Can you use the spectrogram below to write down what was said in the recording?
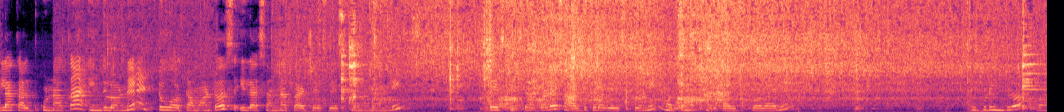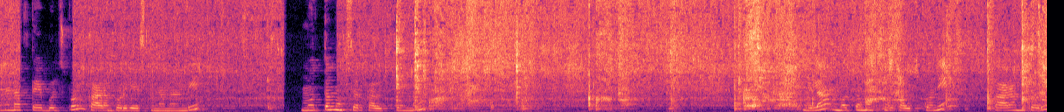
ఇలా కలుపుకున్నాక ఇందులోనే టూ టమాటోస్ ఇలా సన్న కట్ చేసి వేసుకున్నానండి. టేస్ట్ కూడా సాల్ట్ కూడా వేసుకొని మొత్తం ఒకసారి కలుపుకోవాలి. ఇప్పుడు ఇందులో వన్ అండ్ హాఫ్ టేబుల్ స్పూన్ కారం పొడి వేసుకున్నానండి మొత్తం ఒకసారి కలుపుకుందాం. ఇలా మొత్తం ఒకసారి కలుపుకొని కారం పొడి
